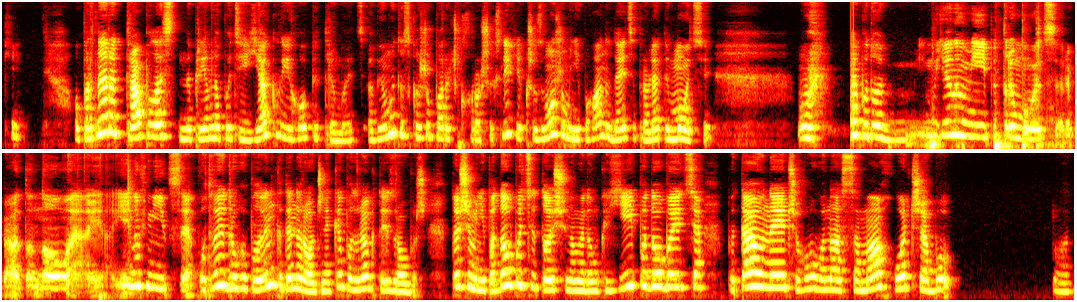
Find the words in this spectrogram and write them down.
Окей. У партнера трапилась неприємна подія. Як ви його підтримаєте? Об'єму то скажу парочку хороших слів, якщо зможу, мені погано дається проявляти емоції. Ой, я буду. Я не вмію підтримуватися, ребята. Ну, я, я не вмію це. У твоєї другої половинки день народження, який подарунок ти зробиш? Той, що мені подобається, той, що, на мою думку, їй подобається. Питаю у неї, чого вона сама хоче або. Ладно.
